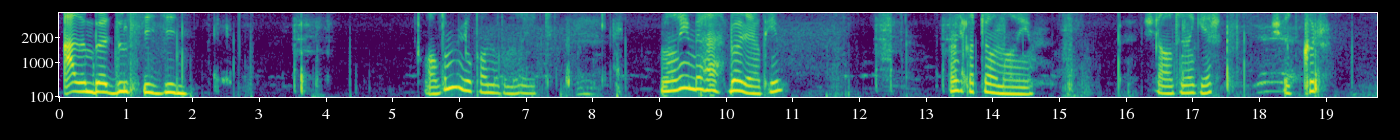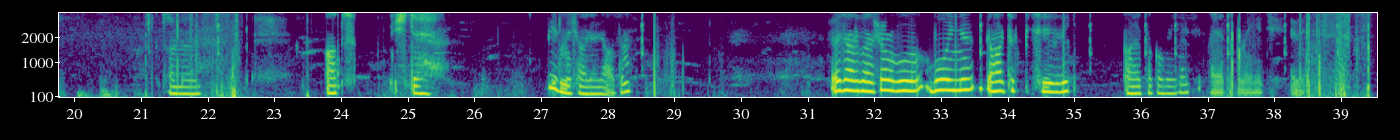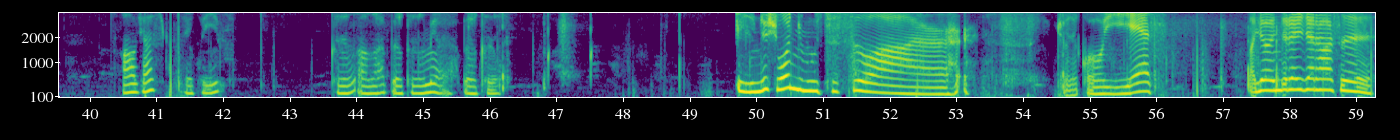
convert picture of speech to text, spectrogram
alın böldüm sizin. Aldım mı? Yok almadım. Gitti? Bunu alayım bir. Heh, böyle yapayım. Ama dikkatli olmalıyım. Şey altına gir. Şu kır. Tamam. At. İşte. Bir meşale lazım. Evet arkadaşlar bu, bu oyunu artık bitirdik. Aya takılmaya geç. Aya takılmaya geç. Evet. Alacağız. Buraya koyayım. Kırıl. Allah böyle kırılmıyor ya. Böyle kırıl. Elimde şu an yumurtası var. Şöyle koy. Yes. Alo Ender ejderhası.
